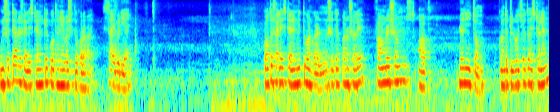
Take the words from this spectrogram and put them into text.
উনিশশো তেরো সালে স্ট্যালিনকে কোথায় নির্বাসিত করা হয়? সাইবেরিয়ায়। কত সালে স্ট্যালিন মৃত্যুবরণ করেন? উনিশশো তেপ্পান্ন সালে ফাউন্ডেশনস অফ লেনিজম গ্রন্থটি রচিত স্ট্যালিন।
